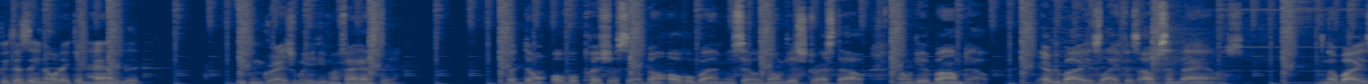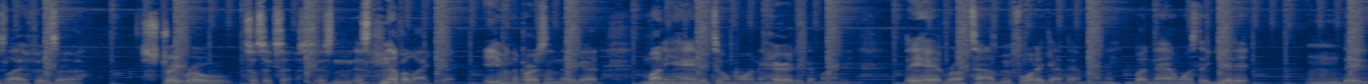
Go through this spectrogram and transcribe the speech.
because they know they can handle it, you can graduate even faster. But don't over push yourself. Don't overwhelm yourself. Don't get stressed out. Don't get bummed out. Everybody's life is ups and downs. Nobody's life is a straight road to success. It's, it's never like that. Even the person that got money handed to them or inherited the money, they had rough times before they got that money. But now once they get it, mm, they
